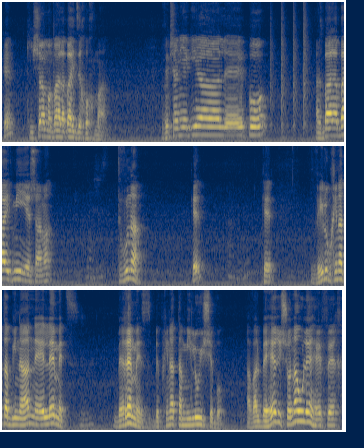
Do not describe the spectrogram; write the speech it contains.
כן? כי שם בעל הבית זה חוכמה. וכשאני אגיע לפה, אז בעל הבית מי יהיה שם? תבונה. כן? כן. ואילו בחינת הבינה נעלמת ברמז, בבחינת המילוי שבו. אבל בה' ראשונה הוא להפך,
